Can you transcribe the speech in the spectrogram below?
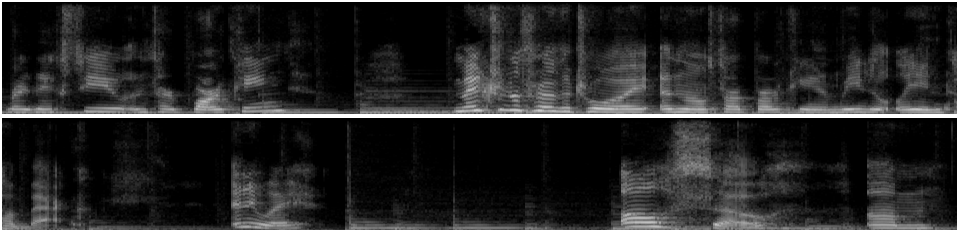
right next to you and start barking, make sure to throw the toy and they'll start barking immediately and come back. Anyway, also, um,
